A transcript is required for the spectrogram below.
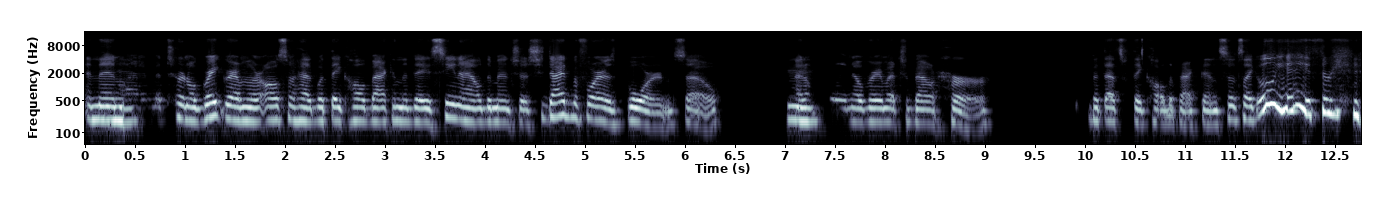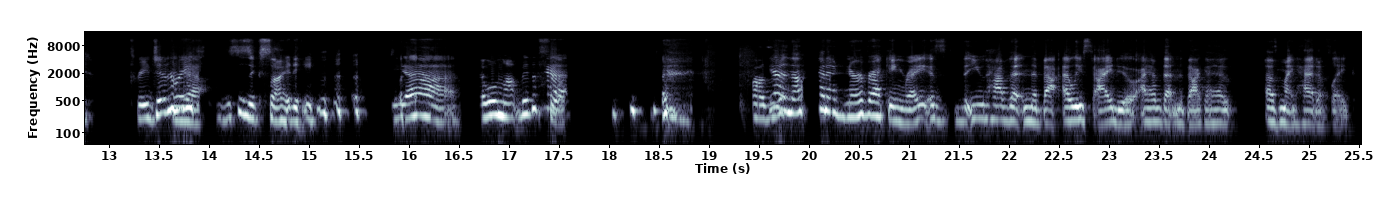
And then Mhm. my maternal great grandmother also had what they called back in the day senile dementia. She died before I was born, so I Mm. don't really know very much about her. But that's what they called it back then. So it's like, oh yay, three three generations. This is exciting. yeah, I will not be the Yeah. yeah, and that's kind of nerve wracking, right? Is that you have that in the back? At least I do. I have that in the back of, of my head of like,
